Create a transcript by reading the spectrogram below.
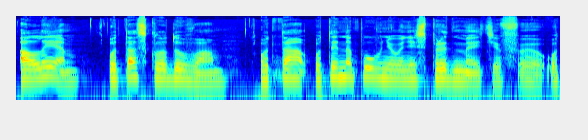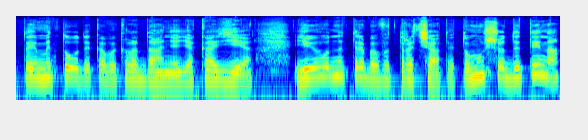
Але ота складова, ота, оте наповнюваність предметів, е, оте методика викладання, яка є, його не треба витрачати. Тому що дитина,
